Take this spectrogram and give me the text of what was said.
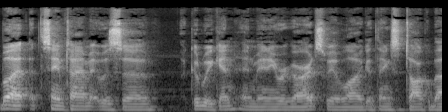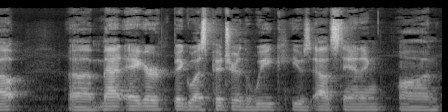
but at the same time, it was a, a good weekend in many regards. We have a lot of good things to talk about. Uh, Matt Ager, Big West pitcher of the week. He was outstanding on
